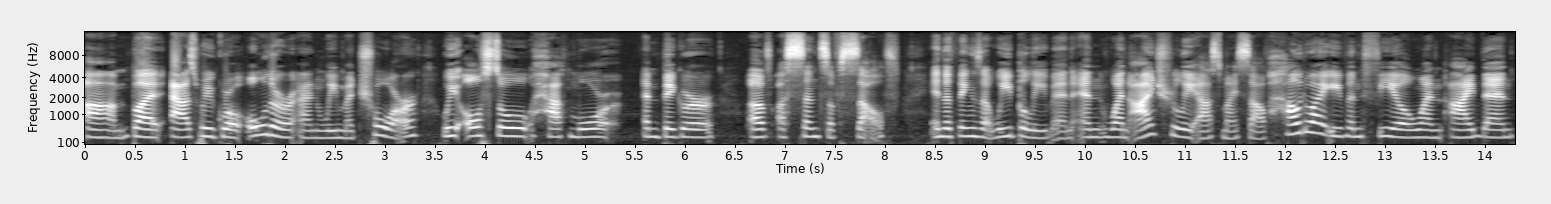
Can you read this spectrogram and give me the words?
Um, but as we grow older and we mature, we also have more and bigger of a sense of self in the things that we believe in. And when I truly ask myself, how do I even feel when I then,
